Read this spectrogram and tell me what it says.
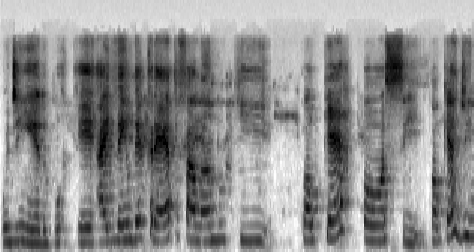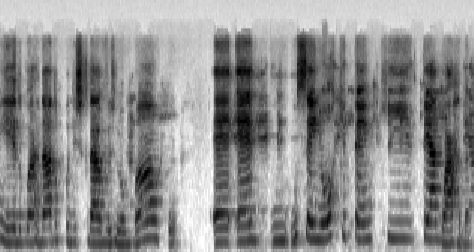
o dinheiro porque aí vem um decreto falando que qualquer posse qualquer dinheiro guardado por escravos no banco é, é o senhor que tem que ter a guarda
